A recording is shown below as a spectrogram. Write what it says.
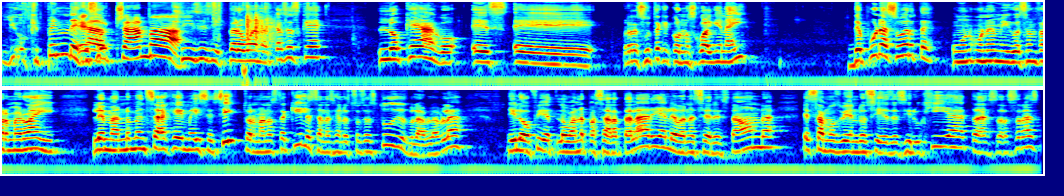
Yo, qué Es pendejada. su chamba. Sí, sí, sí. Pero bueno, el caso es que lo que hago es. eh, resulta que conozco a alguien ahí. De pura suerte. Un, un amigo es enfermero ahí. Le mando un mensaje y me dice: Sí, tu hermano está aquí, le están haciendo estos estudios, bla, bla, bla. Y luego, fíjate, lo van a pasar a tal área, le van a hacer esta onda. Estamos viendo si es de cirugía, tras, tras, tras.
